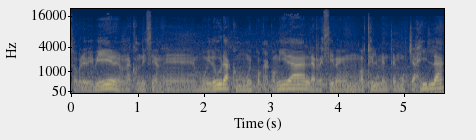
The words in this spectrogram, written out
sobrevivir en unas condiciones muy duras, con muy poca comida, le reciben hostilmente en muchas islas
